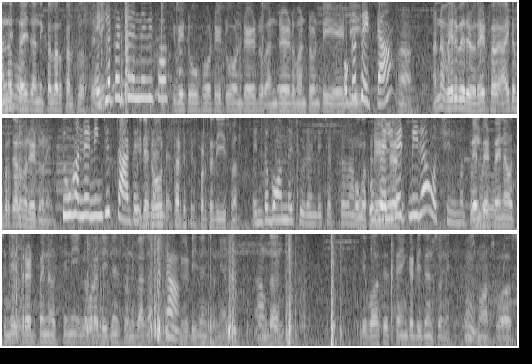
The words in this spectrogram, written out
అన్ని సైజ్ అన్ని కలర్ కలిపి వస్తాయి. ఎట్లా పడతాయండి ఇవి two forty two hundred hundred one twenty eighty సెట్టా అన్న వేరే వేరే రేట్ ఐటమ్ ప్రకారం రేట్ ఉన్నాయి. టూ హండ్రెడ్ నుంచి స్టార్ట్ అవుతుంది టూ థర్టీ సిక్స్ పడుతుంది ఈ వన్ ఎంత బాగుందో చూడండి చక్కగా ఒక మీకు. 300 వెల్వెట్ మీద వచ్చింది మొత్తం వెల్వెట్ పైన వచ్చింది థ్రెడ్ పైన వచ్చింది ఇందులో కూడా డిజైన్స్ ఉన్నాయి బాగా. డిజైన్స్ ఉన్నాయి అన్న ఉందా ఇది వాచెస్ కా ఇంకా డిజైన్స్ ఉన్నాయి. Smart watch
